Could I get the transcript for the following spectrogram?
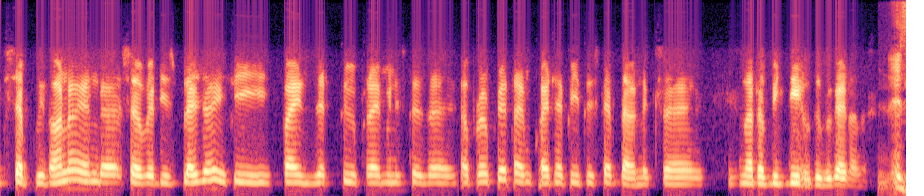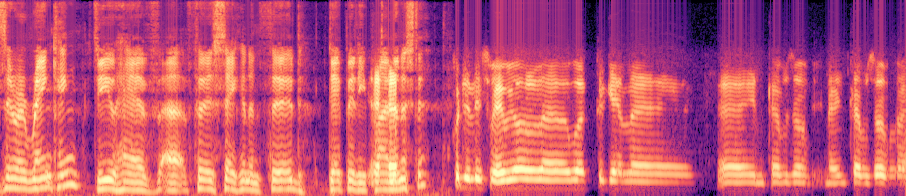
accept with honor and uh, serve at his pleasure. If he finds that two prime ministers are appropriate, I'm quite happy to step down. It's uh, it's not a big deal to be quite honest. Is there a ranking? Do you have uh, first, second, and third deputy prime minister? Put it this way: we all work together uh, in terms of you know, in terms of uh,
